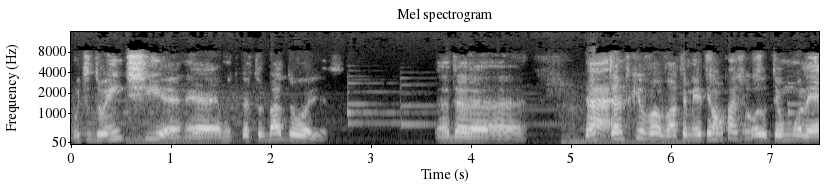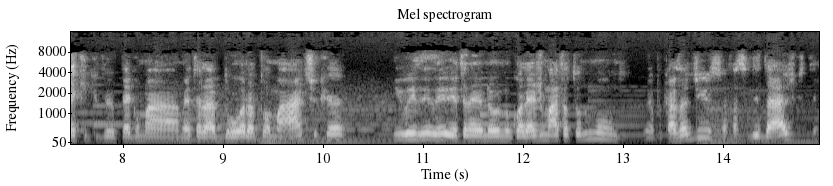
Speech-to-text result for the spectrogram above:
muito doentia, né? É muito perturbador isso. É, tanto que volta e meia tem um, tem um moleque que pega uma metralhadora automática e entra no, no colégio e mata todo mundo. É por causa disso, a facilidade que tem.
